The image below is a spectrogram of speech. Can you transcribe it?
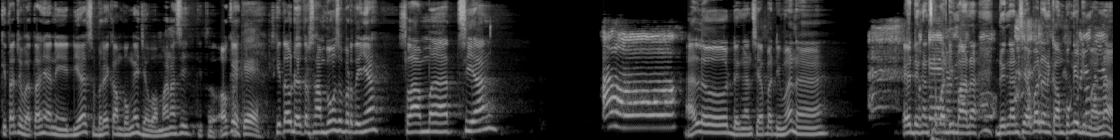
kita coba tanya nih, dia sebenarnya kampungnya Jawa mana sih gitu. Oke. Oke. Kita udah tersambung sepertinya. Selamat siang. Halo. Halo, dengan siapa di mana? Eh, dengan Oke, siapa di mana? Dengan siapa dan kampungnya di mana?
